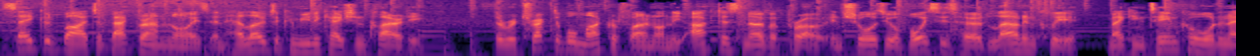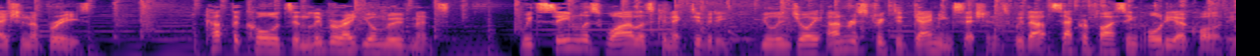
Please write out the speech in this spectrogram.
Say goodbye to background noise and hello to communication clarity. The retractable microphone on the Arctis Nova Pro ensures your voice is heard loud and clear, making team coordination a breeze. Cut the cords and liberate your movements. With seamless wireless connectivity, you'll enjoy unrestricted gaming sessions without sacrificing audio quality.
